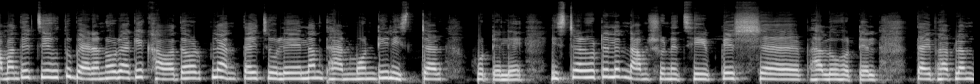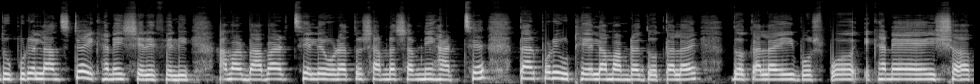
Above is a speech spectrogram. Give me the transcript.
আমাদের যেহেতু বেড়ানোর আগে খাওয়া দাওয়ার প্ল্যান তাই চলে এলাম ধানমন্ডির স্টার হোটেলে। স্টার হোটেলের নাম শুনেছি, বেশ ভালো হোটেল। তাই ভাবলাম দুপুরের লাঞ্চটা এখানেই সেরে ফেলি। আমার বাবার ছেলে, ওরা তো সামনাসামনি হাঁটছে। তারপরে উঠে এলাম আমরা দোতলায়। দোতলায় বসবো। এখানে সব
